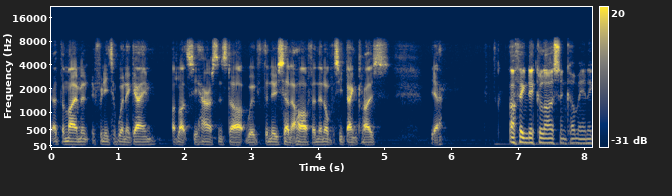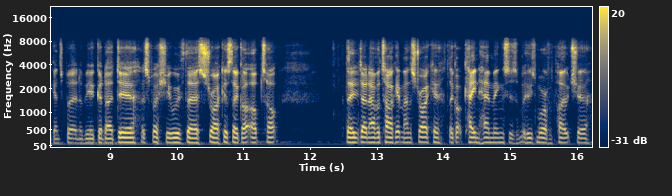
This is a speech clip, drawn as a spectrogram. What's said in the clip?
at the moment, if we need to win a game, I'd like to see Harrison start with the new centre half, and then obviously Ben Close. Yeah. I think Nicolaisen coming in against Burton would be a good idea, especially with the strikers they've got up top. They don't have a target man striker. They've got Kane Hemmings, who's more of a poacher,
